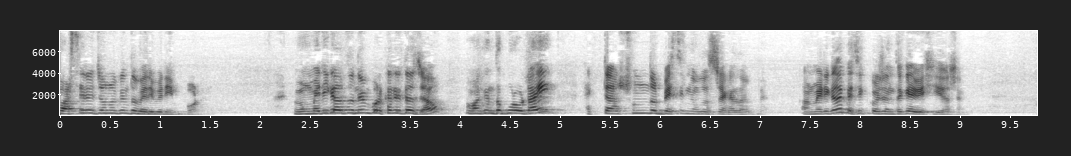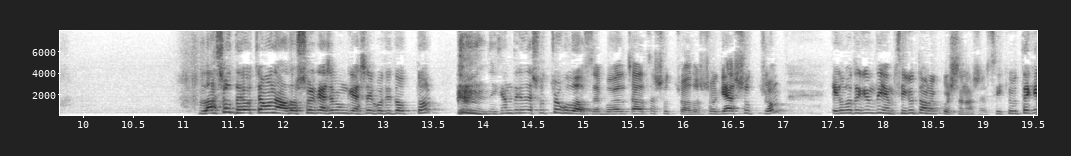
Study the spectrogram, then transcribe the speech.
ভার্সিটির জন্য কিন্তু ভেরি ভেরি ইম্পর্টেন্ট এবং মেডিকেল যদি পরীক্ষা দিতে যাও, তোমার কিন্তু পুরোটাই একটা সুন্দর বেসিক নলেজ রাখা লাগবে। কারণ মেডিকেলে বেসিক কোয়েশন থেকে বেশি আসে। লাস্ট অধ্যায় হচ্ছে আমাদের আদর্শ গ্যাস এবং গ্যাসের গতিতত্ত্ব এখান থেকে যে সূত্রগুলো আছে বয়েল চার্লসের সূত্র, আদর্শ গ্যাস সূত্র, এগুলোতে কিন্তু এমসিকিউতে অনেক কোয়েশ্চেন আসে। সিকিউ থেকে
